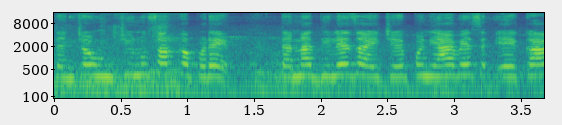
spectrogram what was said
त्यांच्या उंचीनुसार कपडे त्यांना दिले जायचे. पण यावेळेस एका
